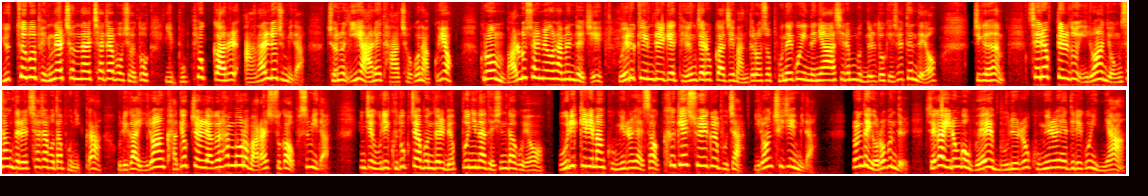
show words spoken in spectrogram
유튜브 백날 첫날 찾아보셔도 이 목표가를 안 알려줍니다. 저는 이 안에 다 적어놨고요. 그럼 말로 설명을 하면 되지 왜 이렇게 힘들게 대응 자료까지 만들어서 보내고 있느냐 하시는 분들도 계실 텐데요. 지금 세력들도 이러한 영상들을 찾아보다 보니까 우리가 이러한 가격 전략을 함부로 말할 수가 없습니다. 현재 우리 구독자분들 몇 분이나 되신다고요. 우리끼리만 공유를 해서 크게 수익을 보자 이런 취지입니다. 그런데 여러분들, 제가 이런 거 왜 무료로 공유를 해드리고 있냐?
